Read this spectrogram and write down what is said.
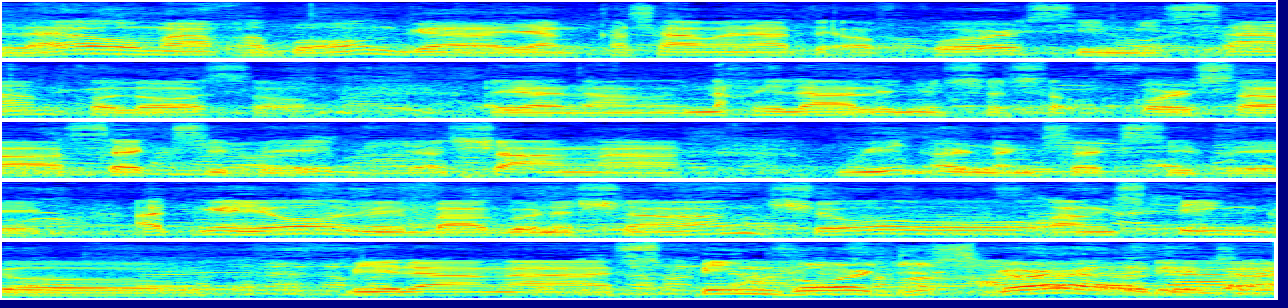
Hello mga kabongga. Yan, kasama natin of course si Miss Sam Coloso. Ayan, ang nakilala niyo siya of course sa Sexy Babe. Yan, siya ang ah, winner ng Sexy Babe. At ngayon, may bago na siyang show, ang Spingo. Bilang ah, Spin Gorgeous Girl, di ba?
